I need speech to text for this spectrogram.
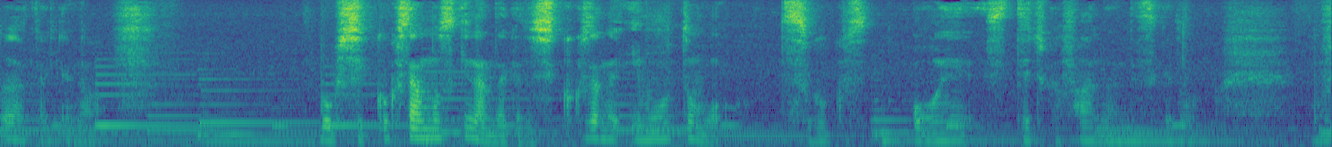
どうだったっけな？僕漆黒さんも好きなんだけど漆黒さんの妹もすごく応援してるかファンなんですけど2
